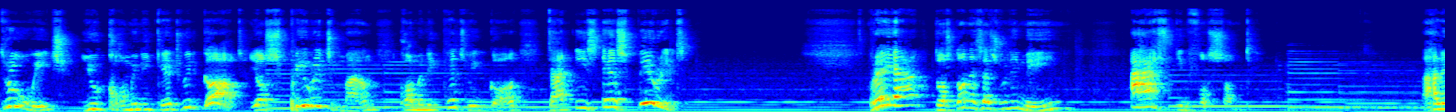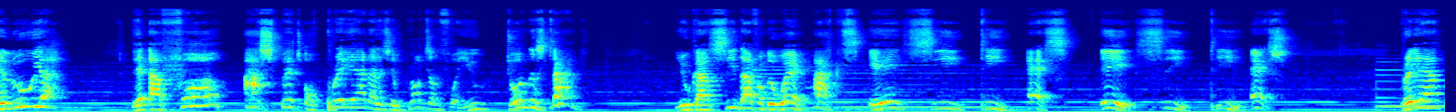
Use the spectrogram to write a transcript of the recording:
through which you communicate with God. Your spirit man communicates with God, that is a spirit. Prayer does not necessarily mean asking for something. Hallelujah. There are four aspects of prayer that is important for you to understand. You can see that from the word Acts A C T S. A C T S. Prayer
